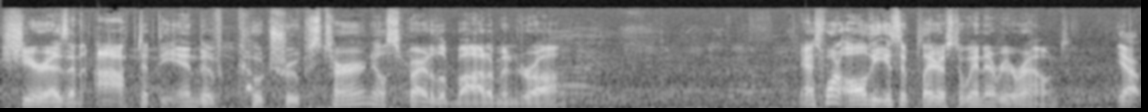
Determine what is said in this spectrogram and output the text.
Sheer as an opt at the end of Cotrupe's turn. He'll scry to the bottom and draw. I just want all the Izzet players to win every round. Yep.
